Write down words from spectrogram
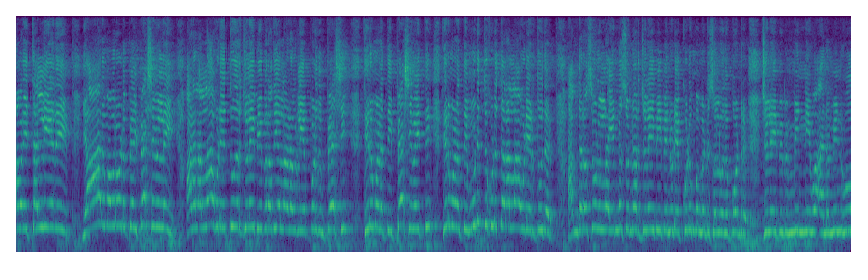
அவரை தள்ளியது. யாரும் அவரோடு போய் பேசவில்லை. ஆனால் அல்லாஹுடைய தூதர் ஜுலைபீப் ரதியல்லான் அவர்களை எப்பொழுதும் பேசி திருமணத்தை பேசி வைத்து திருமணத்தை முடித்து கொடுத்தார் அல்லாஹுடைய தூதர். அந்த ரசூலுல்லா என்ன சொன்னார்? ஜுலைபீப் என்னுடைய குடும்பம் என்று சொல்வது போன்று ஜுலைபீப் மின்னி வ அன மின்ஹு.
